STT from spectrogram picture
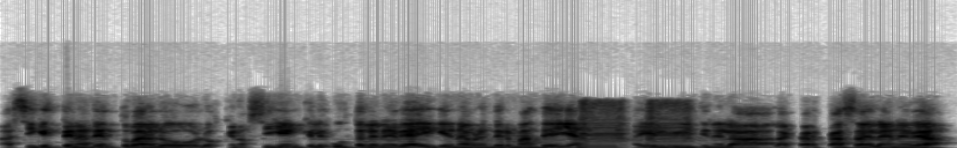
Así que estén atentos para los que nos siguen, que les gusta la NBA y quieren aprender más de ella. Ahí el Billy tiene la, la carcasa de la NBA,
